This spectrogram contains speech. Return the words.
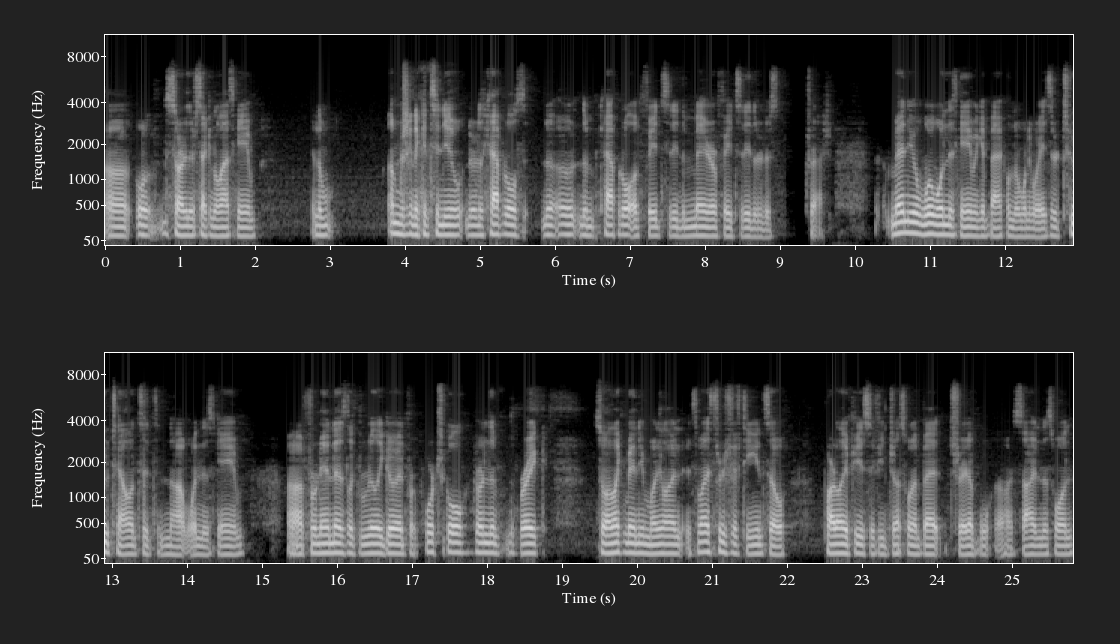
Uh, well, sorry, their second to last game, and then I'm just gonna continue. They're the capitals, the uh, the capital of Fade City, the mayor of Fade City. They're just trash. Manu will win this game and get back on their winning ways. They're too talented to not win this game. Uh, Fernandes looked really good for Portugal during the, the break. So I like Manu money line. It's minus 315, so parlay piece if you just want to bet straight up uh, side in this one.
